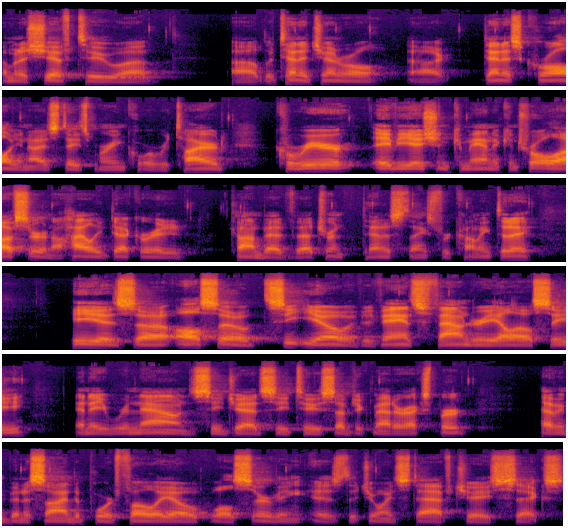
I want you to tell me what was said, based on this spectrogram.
I'm going to shift to uh, Lieutenant General Dennis Crall, United States Marine Corps, retired career aviation command and control officer and a highly decorated combat veteran. Dennis, thanks for coming today. He is also CEO of Advanced Foundry LLC, and a renowned CJAD C2 subject matter expert, having been assigned the portfolio while serving as the Joint Staff J6.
